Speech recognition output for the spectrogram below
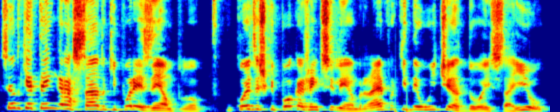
Sendo que é até engraçado que, por exemplo, coisas que pouca gente se lembra, na época que The Witcher 2 saiu,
